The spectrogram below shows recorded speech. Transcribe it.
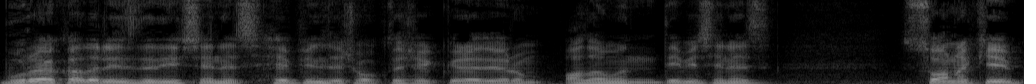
Buraya kadar izlediyseniz hepinize çok teşekkür ediyorum. Adamın dibisiniz. Sonraki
